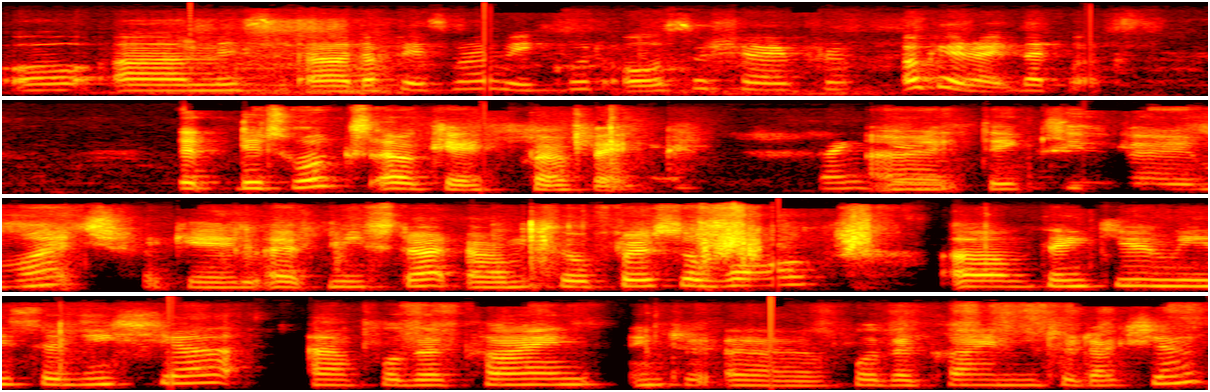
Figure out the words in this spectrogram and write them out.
Oh, uh, Miss uh, Dr. Ismail, we could also share it from. Okay, right, that works. Th- This works? Okay, perfect. Thank you. All right, thank you very much. Okay, let me start. Um, so first of all, um, thank you, Ms. Anisha, uh, for the kind uh, for the kind introduction.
